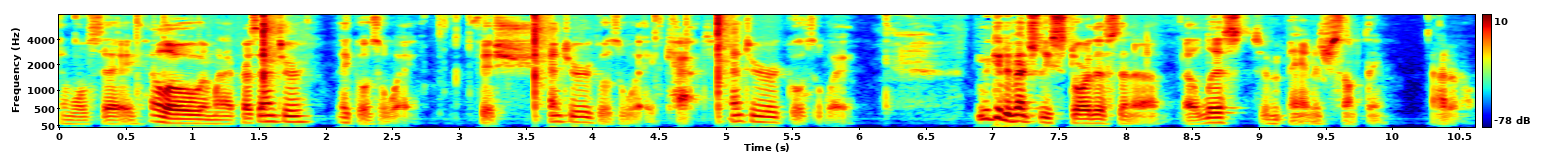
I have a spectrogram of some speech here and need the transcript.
and we'll say hello, and when I press enter, it goes away. Fish, enter, goes away. Cat, enter, goes away. We could eventually store this in a, a list to manage something. I don't know.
